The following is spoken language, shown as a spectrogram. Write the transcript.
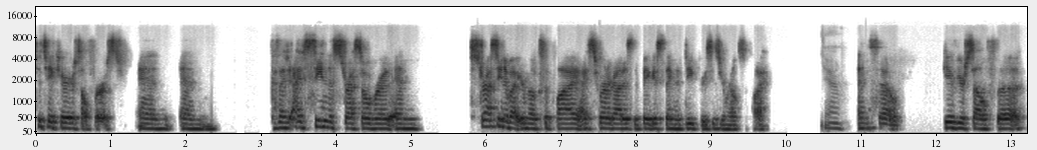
to take care of yourself first and and because I've seen the stress over it and stressing about your milk supply i swear to god is the biggest thing that decreases your milk supply yeah and so give yourself the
